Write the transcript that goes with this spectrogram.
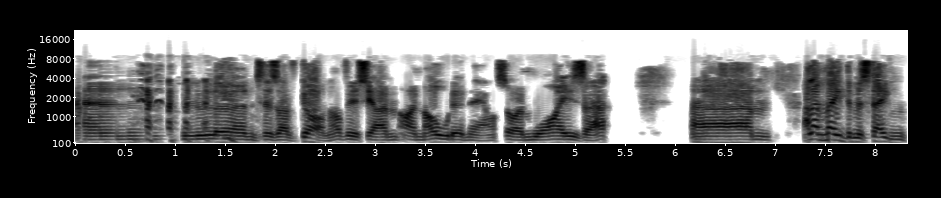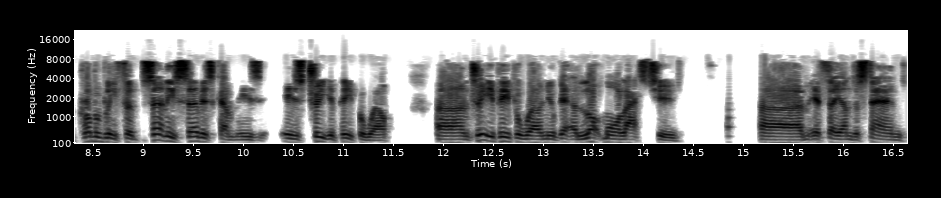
and learned as I've gone. Obviously, I'm, I'm older now, so I'm wiser. Um, and I've made the mistake, and probably for certainly service companies, is treat your people well. Um, treat your people well and you'll get a lot more latitude um, if they understand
